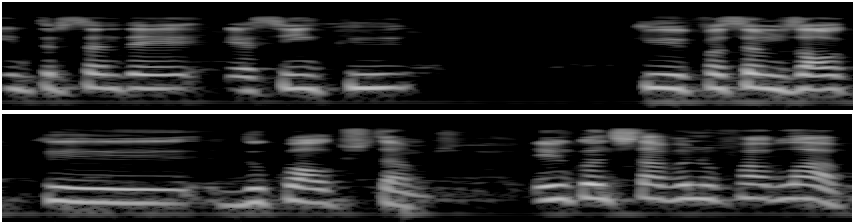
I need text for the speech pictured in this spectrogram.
interessante é, é assim que, que façamos algo que, do qual gostamos. Eu, enquanto estava no Fab Lab,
